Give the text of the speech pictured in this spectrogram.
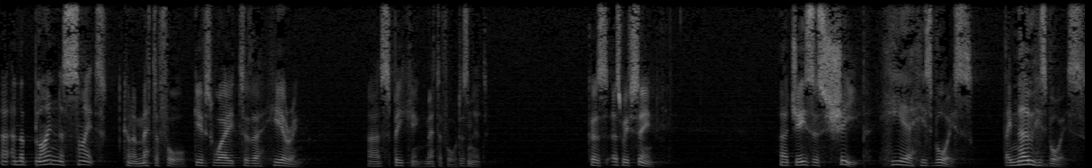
And the blindness sight kind of metaphor gives way to the hearing, uh, speaking metaphor, doesn't it? Because as we've seen, uh, Jesus' sheep hear his voice, they know his voice.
